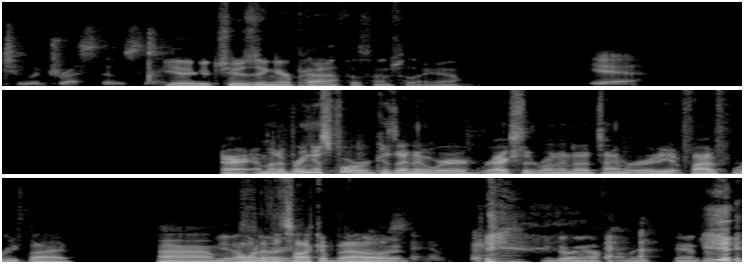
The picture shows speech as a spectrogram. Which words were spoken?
to address those things Yeah, you're choosing your path essentially. Yeah. yeah all right i'm going to bring us forward because i know we're we're actually running out of time we're already at 545 um Yeah, i wanted to talk about it. Damn. I'm going off on these tangents.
